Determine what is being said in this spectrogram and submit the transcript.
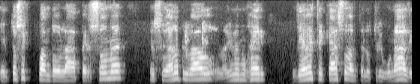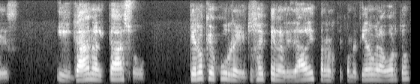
Entonces, cuando la persona, el ciudadano privado la misma mujer lleva este caso ante los tribunales y gana el caso, ¿qué es lo que ocurre? Entonces, ¿hay penalidades para los que cometieron el aborto?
